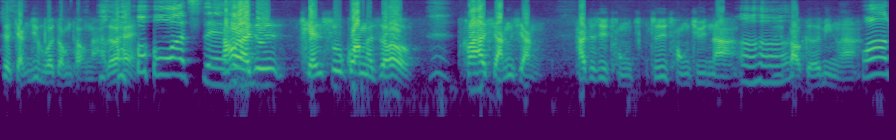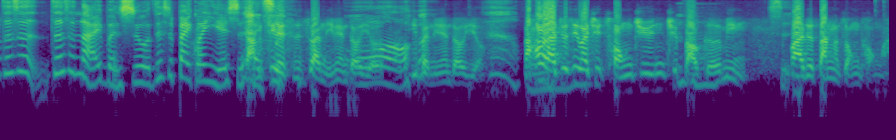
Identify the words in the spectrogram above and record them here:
就蒋经国总统啊，对不对？哇塞！他后来就是钱输光的时候，后来想想，他就去从就去从军啦啊，搞革命啊。哇，这是这是哪一本书？这是《拜官野史》蒋介石传里面都有，一本里面都有。那后来就是因为去从军去搞革命，后来就当了总统嘛。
